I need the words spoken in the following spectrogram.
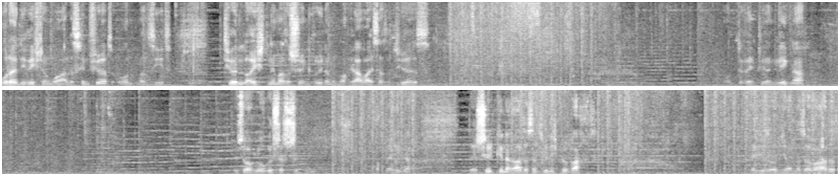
Oder in die Richtung, wo alles hinführt. Und man sieht, Türen leuchten immer so schön grün, damit man auch ja weiß, dass eine Tür ist. Und direkt wieder ein Gegner. Ist ja auch logisch, das Schild. Noch mehr Gegner. Der Schildgenerator ist natürlich bewacht. Hätte ich es auch nicht anders erwartet.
